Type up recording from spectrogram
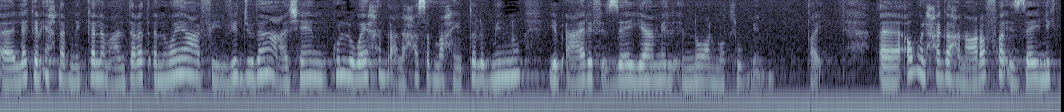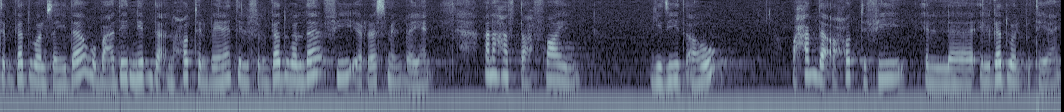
لكن إحنا بنتكلم عن ثلاث أنواع في الفيديو ده عشان كل واحد على حسب ما هيطلب منه يبقى عارف إزاي يعمل النوع المطلوب منه. طيب آه، أول حاجة هنعرفها إزاي نكتب جدول زي ده وبعدين نبدأ نحط البيانات اللي في الجدول ده في الرسم البياني. أنا هفتح فايل جديد أهو وهبدأ أحط فيه ال- الجدول بتاعي.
